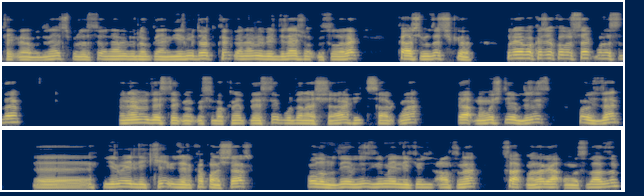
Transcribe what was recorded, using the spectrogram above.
tekrar bir direnç. Burası önemli bir nokta yani 24-40 önemli bir direnç noktası olarak karşımıza çıkıyor. Buraya bakacak olursak burası da önemli destek noktası. Bakın hep destek buradan aşağı hiç sarkma yapmamış diyebiliriz. O yüzden e, 20.52 üzeri kapanışlar olumlu diyebiliriz. 20.52 altına sarkmalar yapmaması lazım.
